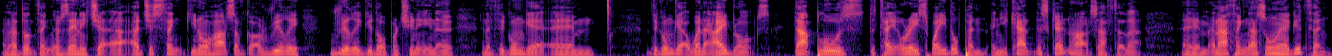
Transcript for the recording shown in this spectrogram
And I don't think there's any. Ch- I I just think you know Hearts have got a really, really good opportunity now. And if they go and get, um, if they go and get a win at Ibrox, that blows the title race wide open, and you can't discount Hearts after that. Um, and I think that's only a good thing.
